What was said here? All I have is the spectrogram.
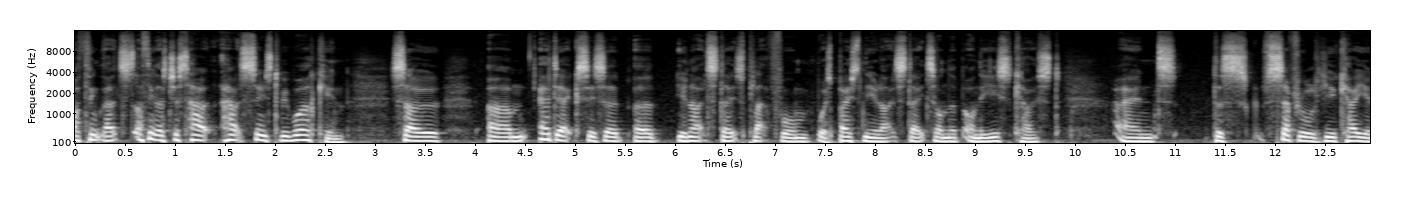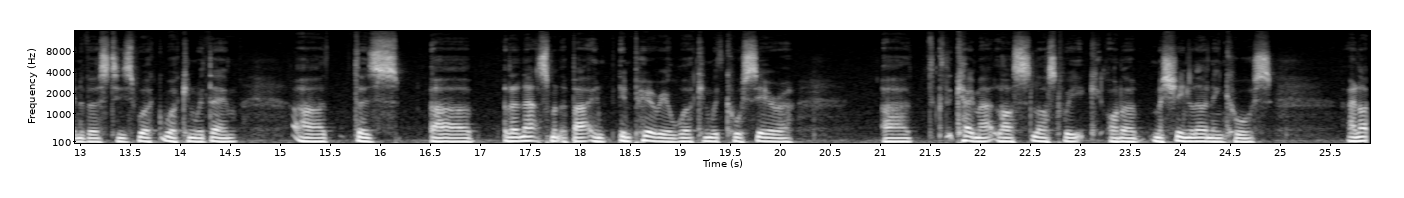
I think that's I think that's just how how it seems to be working. So. Um, edX is a, a, United States platform. Was well, based in the United States on the on the East Coast, and there's several UK universities work, working with them. Uh, there's uh, an announcement about in, Imperial working with Coursera uh, that came out last last week on a machine learning course, and I,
